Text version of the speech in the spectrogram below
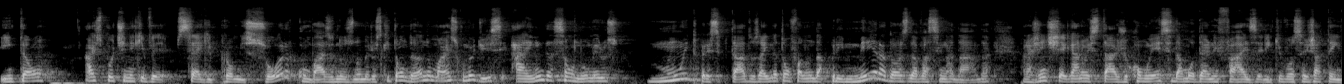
Então, a Sputnik V segue promissora, com base nos números que estão dando, mas, como eu disse, ainda são números muito precipitados, ainda estão falando da primeira dose da vacina dada. Para a gente chegar num estágio como esse da Moderna e Pfizer, em que você já tem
